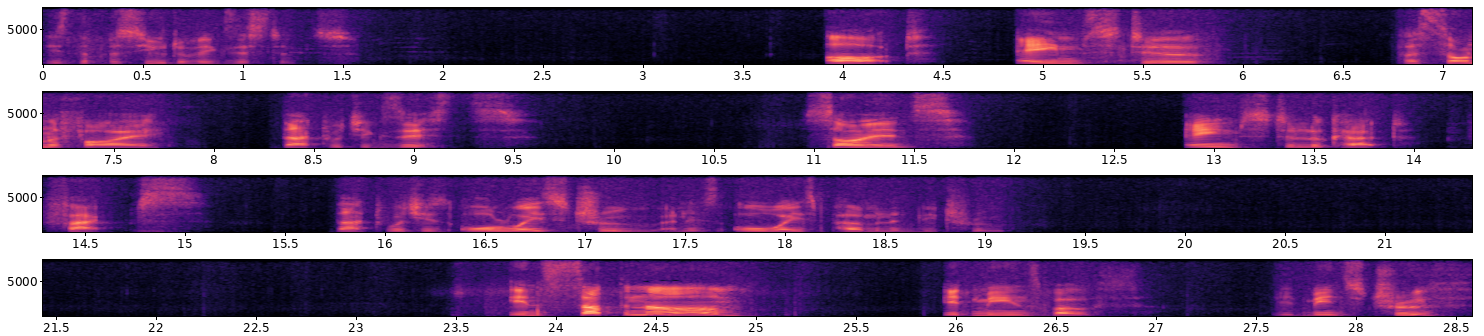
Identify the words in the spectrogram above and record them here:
is the pursuit of existence. Art aims to personify that which exists. Science aims to look at facts, that which is always true and is always permanently true. In Satnam, it means both. It means truth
